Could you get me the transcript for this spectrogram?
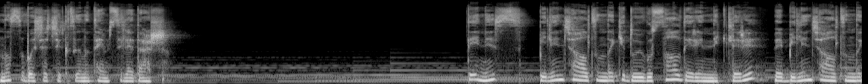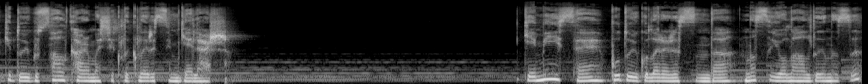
nasıl başa çıktığını temsil eder. Deniz, bilinç altındaki duygusal derinlikleri ve bilinç altındaki duygusal karmaşıklıkları simgeler. Gemi ise bu duygular arasında nasıl yol aldığınızı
